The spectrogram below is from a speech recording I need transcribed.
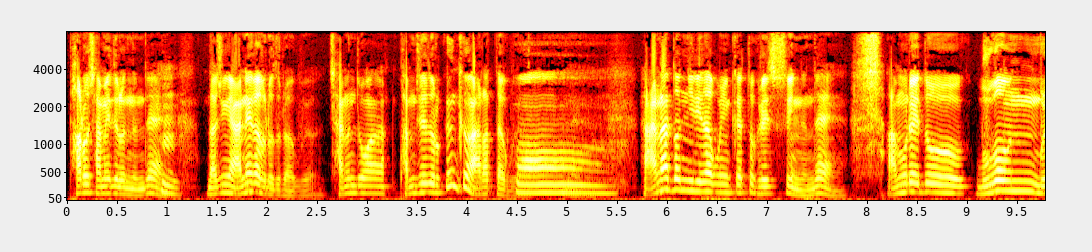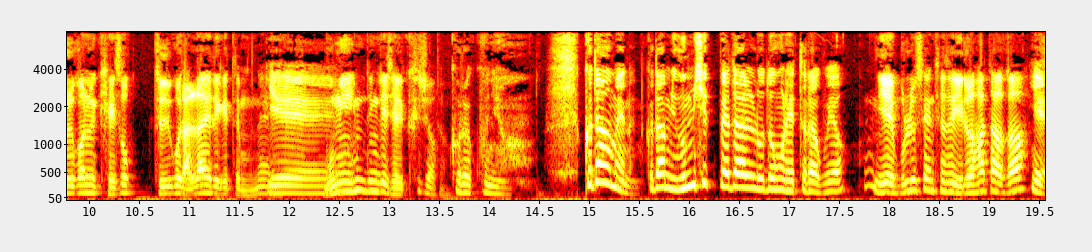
바로 잠이 들었는데 음. 나중에 아내가 그러더라고요. 자는 동안 밤새도록 끙끙 앓았다고요. 어... 네. 안 하던 일이다 보니까 또 그랬을 수 있는데 아무래도 무거운 물건을 계속 들고 날라야 되기 때문에 예. 몸이 힘든 게 제일 크죠. 그렇군요. 그 다음에는 그 다음 음식 배달 노동을 했더라고요. 예, 물류센터에서 일을 하다가 예.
